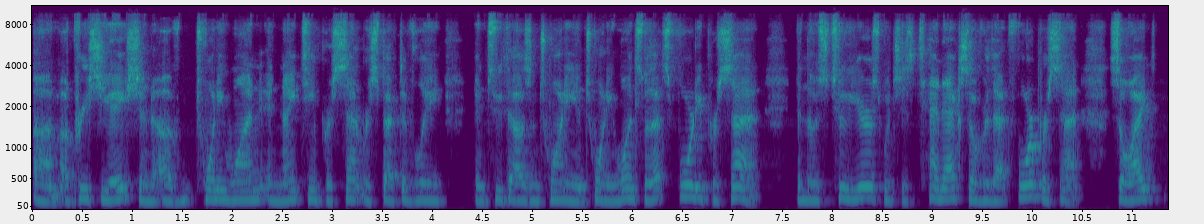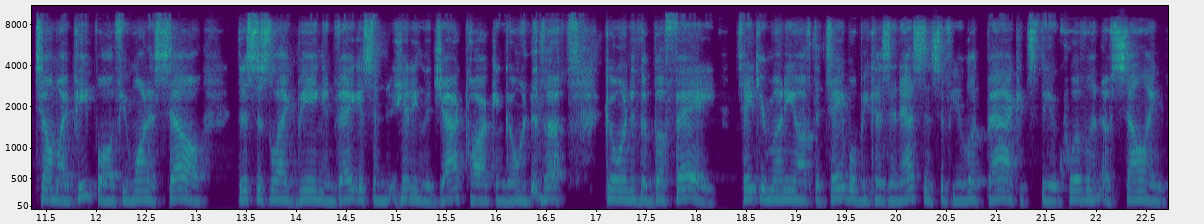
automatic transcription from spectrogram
um, appreciation of 21 and 19% respectively in 2020 and 21. So that's 40% in those two years, which is 10x over that 4%. So I tell my people, if you want to sell, this is like being in Vegas and hitting the jackpot and going to the going to the buffet. Take your money off the table because in essence, if you look back, it's the equivalent of selling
